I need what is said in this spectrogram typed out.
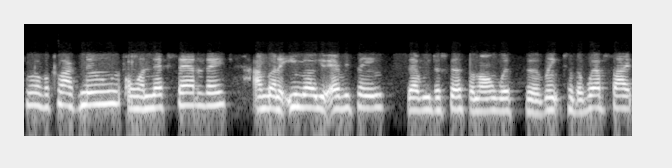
12 o'clock noon on next Saturday, I'm going to email you everything that we discussed along with the link to the website.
